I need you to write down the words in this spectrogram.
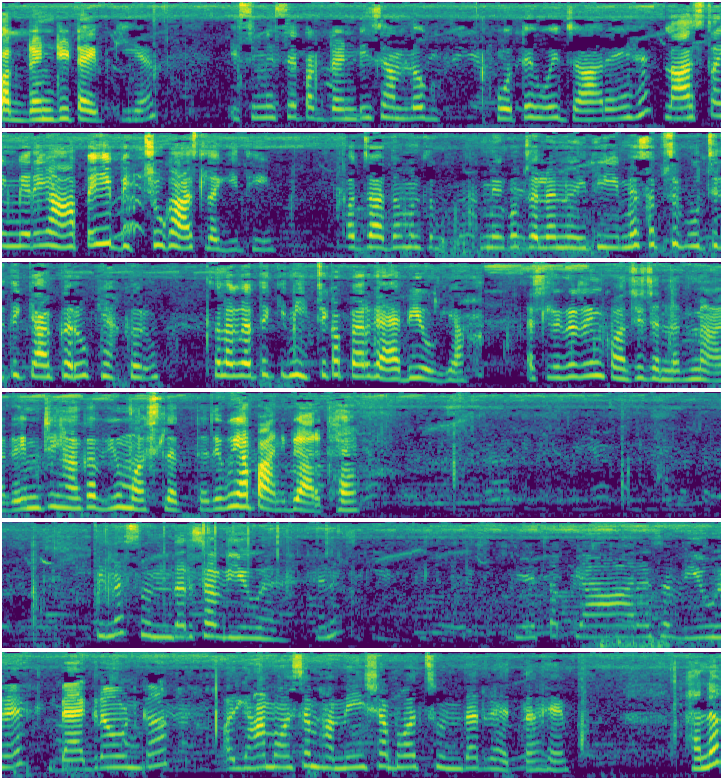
पगडंडी टाइप की है। इसी में से पगडंडी से हम लोग होते हुए जा रहे हैं। लास्ट टाइम मेरे यहाँ पे ही बिच्छू घास लगी थी। बहुत ज़्यादा मतलब मेरे को जलन हुई थी। मैं सबसे पूछ रही थी, क्या करूँ क्या करूँ? तो लग रहा था कि नीचे का पैर गायब ही हो गया। ऐसा लग रहा था कौन सी जन्नत में आ गई। मुझे यहाँ का व्यू मस्त लगता है। देखो, यहाँ पानी भी आ रखा है। कितना सुंदर सा व्यू है है ना? ये सब प्यारा सा व्यू है बैकग्राउंड का और यहाँ मौसम हमेशा बहुत सुंदर रहता है। है ना?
